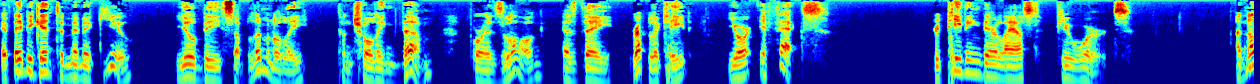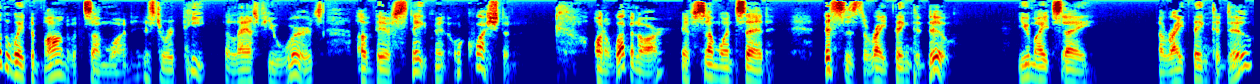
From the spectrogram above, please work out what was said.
If they begin to mimic you, you'll be subliminally controlling them for as long as they replicate your effects. Repeating their last few words. Another way to bond with someone is to repeat the last few words of their statement or question. On a webinar, if someone said, this is the right thing to do, you might say, the right thing to do?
